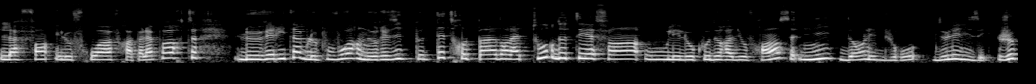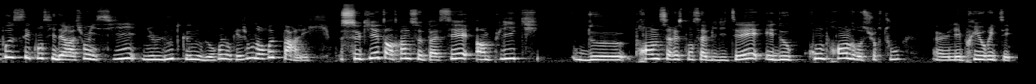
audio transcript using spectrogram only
la faim et le froid frappent à la porte, le véritable pouvoir ne réside peut-être pas dans la tour de TF1 ou les locaux de Radio France, ni dans les bureaux de l'Elysée. Je pose ces considérations ici, nul doute que nous aurons l'occasion d'en reparler. Ce qui est en train de se passer implique de prendre ses responsabilités et de comprendre surtout euh, les priorités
